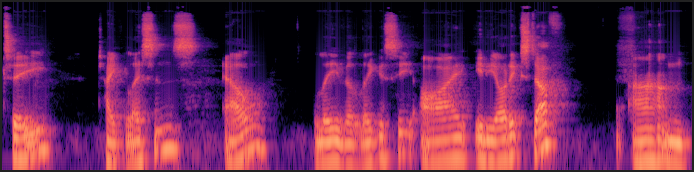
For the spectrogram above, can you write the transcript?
T, take lessons. L, leave a legacy. I, idiotic stuff. Um,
